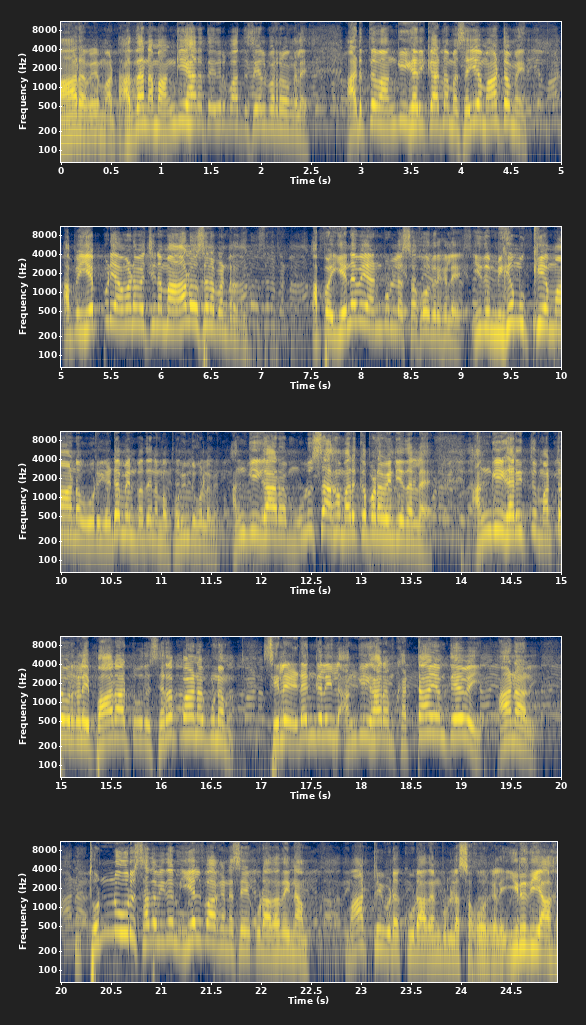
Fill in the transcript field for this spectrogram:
மாறவே மாட்டோம். அதான் நம்ம அங்கீகாரத்தை எதிர்பார்த்து செயல்படுறவங்களே. அடுத்தவன் அங்கீகரிக்காத நம்ம செய்ய மாட்டோமே. அப்போ எப்படி அவனை வச்சு நம்ம ஆலோசனை பண்ணுறது அப்ப எனவே அன்புள்ள சகோதரர்களே இது மிக முக்கியமான ஒரு இடம் என்பதை நம்ம புரிந்து கொள்ள வேண்டும். அங்கீகாரம் முழுசாக மறுக்கப்பட வேண்டியதல்ல. அங்கீகரித்து மற்றவர்களை பாராட்டுவது சிறப்பான குணம். சில இடங்களில் அங்கீகாரம் கட்டாயம் தேவை. ஆனால் தொண்ணூறு சதவீதம் இயல்பாக என்ன செய்யக்கூடாது? அதை நாம் மாற்றிவிடக்கூடாது அன்புள்ள சகோதரர்களை. இறுதியாக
